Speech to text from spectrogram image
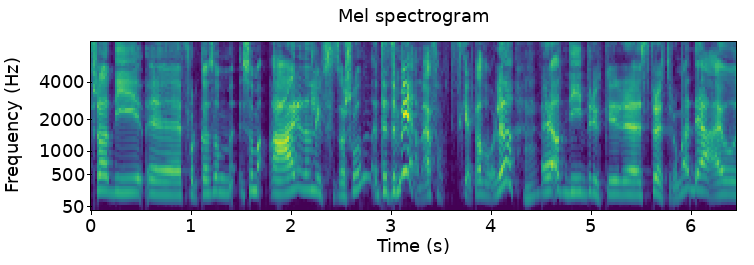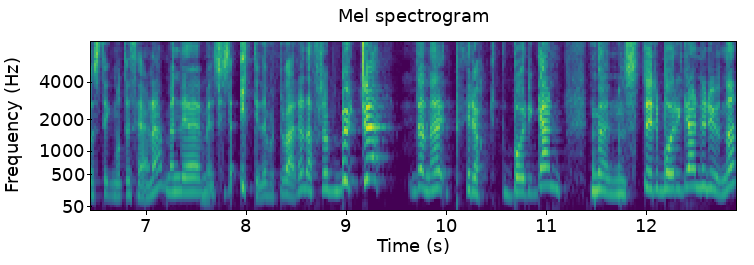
fra de eh, folka som, som er i den livssituasjonen. Dette mener jeg faktisk helt alvorlig. Da. Mm. Eh, at de bruker eh, sprøyterommet. Det er jo stigmatiserende, men det syns jeg ikke det burde være. Derfor så burde denne praktborgeren, mønsterborgeren Rune,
